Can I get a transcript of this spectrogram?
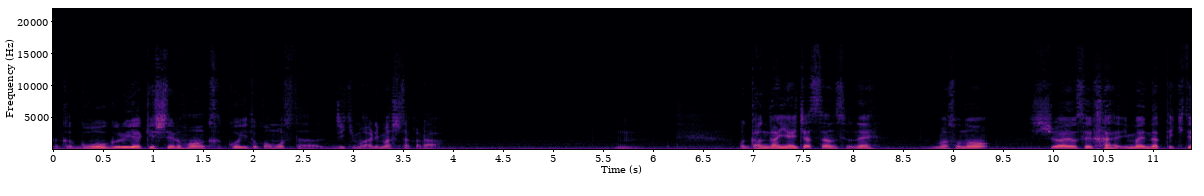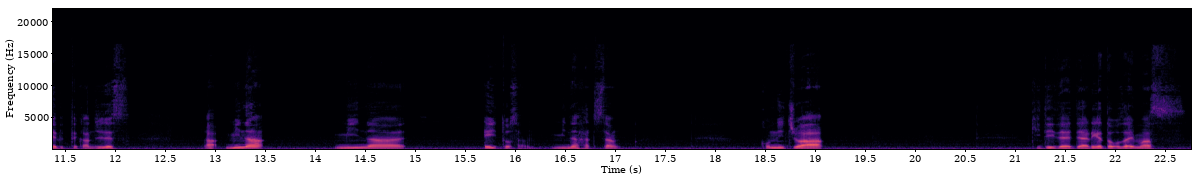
なんかゴーグル焼けしてる方がかっこいいとか思ってた時期もありましたから、うん。まあ、ガンガン焼いちゃってたんですよね。まあその、しわ寄せが 今になってきてるって感じです。あ、みな、みな、エイトさん、みなはちさん、こんにちは。聞いていただいてありがとうございます。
